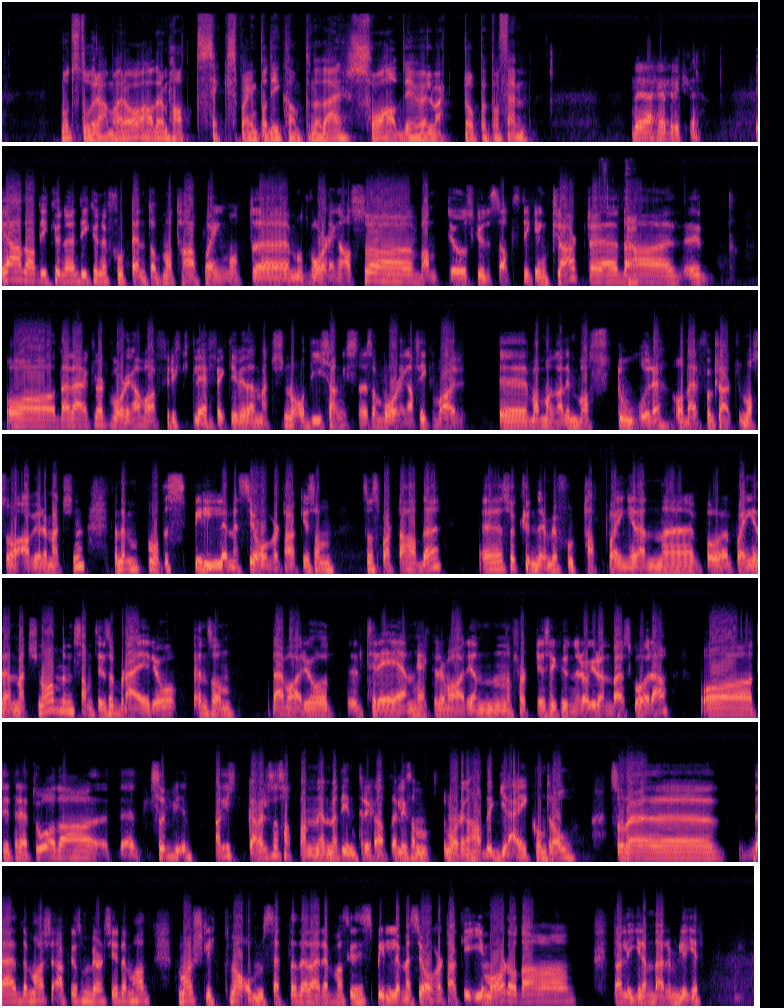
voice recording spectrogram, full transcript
mot Storhamar òg. Hadde de hatt seks poeng på de kampene der, så hadde de vel vært oppe på fem. Det er helt riktig. Ja, da, de, kunne, de kunne fort endt opp med å ta poeng mot, uh, mot Vålerenga også. Vant jo skuddstatistikken klart. Uh, da, uh, og det er jo klart Vålerenga var fryktelig effektiv i den matchen, og de sjansene som Vålerenga fikk, var, var, mange av dem var store. og Derfor klarte de også å avgjøre matchen. Men det på en måte spillemessige overtaket som, som Sparta hadde, Eh, så kunne de jo fort tatt poeng i den, eh, poeng i den matchen òg, men samtidig så ble det jo en sånn Der var det jo 3-1 helt til det var igjen 40 sekunder og Grønberg skåra, og til 3-2. og da, så vi, Allikevel så satt man igjen med et inntrykk av at liksom, Vålerenga hadde grei kontroll. Så det, det, de har, akkurat som Bjørn sier, de har, de har slitt med å omsette det der, hva skal si, spillemessige overtaket i mål, og da, da ligger de der de ligger.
